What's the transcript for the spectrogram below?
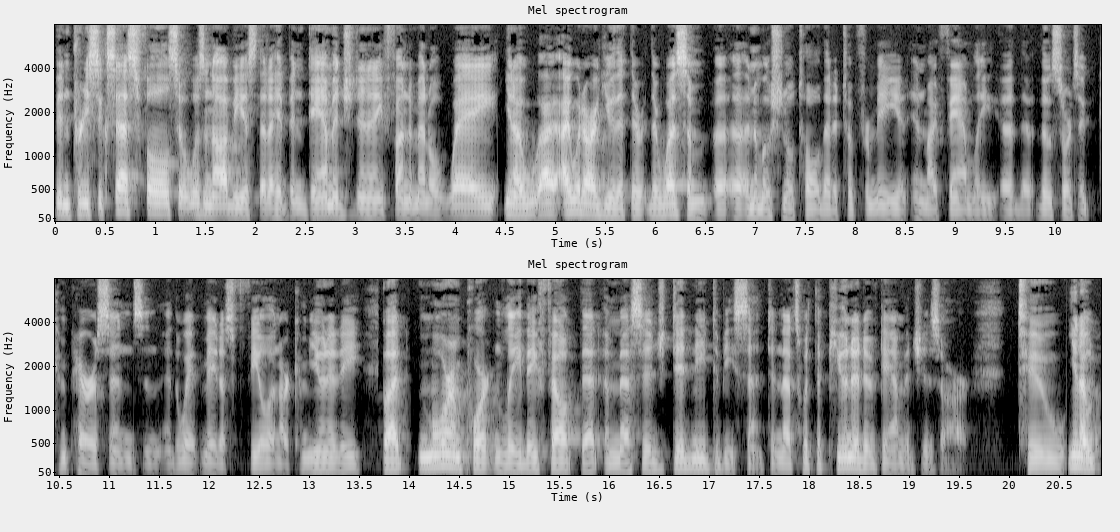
been pretty successful, so it wasn't obvious that I had been damaged in any fundamental way. You know, I, I would argue that there there was some uh, uh an emotional toll that it took for me and my family, uh, the, those sorts of comparisons and, and the way it made us feel in our community. But more importantly, they felt that a message did need to be sent, and that's what the punitive damages are to you know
